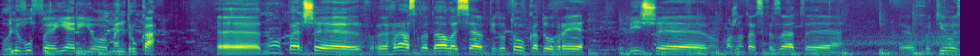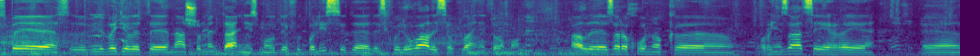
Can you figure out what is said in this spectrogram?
гольову феєрію Мендрука? Е, ну, перше, гра складалася, підготовка до гри. Більше, можна так сказати, хотілося б виділити нашу ментальність молодих футболістів, де десь хвилювалися в плані тому. Але за рахунок е, організації гри, е,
